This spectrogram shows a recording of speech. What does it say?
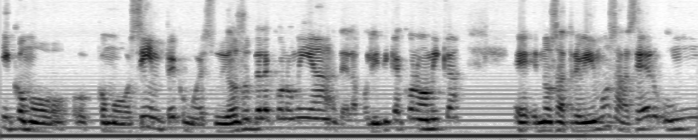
Y como, como SIMPE, como estudiosos de la economía, de la política económica, eh, nos atrevimos a hacer un,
